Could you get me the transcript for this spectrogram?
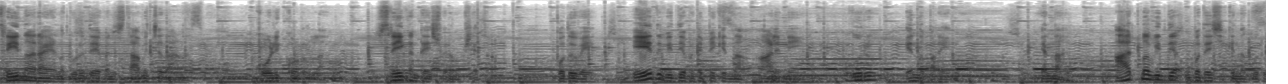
ശ്രീനാരായണ ഗുരുദേവൻ സ്ഥാപിച്ചതാണ് കോഴിക്കോടുള്ള ശ്രീകണ്ഠേശ്വരം ക്ഷേത്രം. പൊതുവെ ഏത് വിദ്യ പഠിപ്പിക്കുന്ന ആളിനെയും ഗുരു എന്ന് പറയുന്നു. എന്നാൽ ആത്മവിദ്യ ഉപദേശിക്കുന്ന ഗുരു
